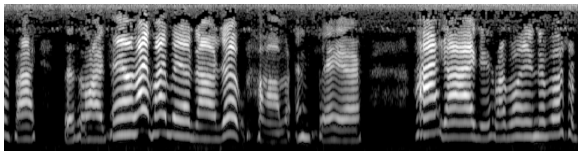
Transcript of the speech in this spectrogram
Popeye. This is my tail, like my bed down, joke, calm and fair. Hi guys, it's my morning in the of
